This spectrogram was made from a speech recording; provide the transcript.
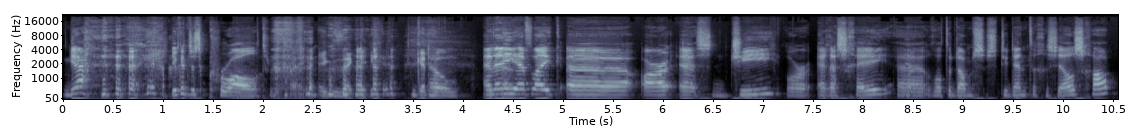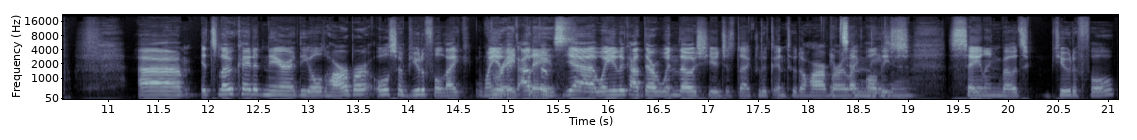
Yeah, you can just crawl to the train. exactly. Get home. And then you have like uh, RSG or RSG, uh, Ja. Rotterdamse Studentengezelschap. Um, it's located near the old harbor. Also beautiful. Like when you Great look out place. the yeah, when you look out their windows, you just like look into the harbor, It's like all these sailing boats. Beautiful.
